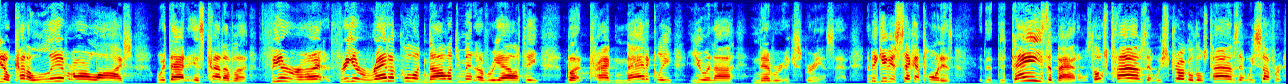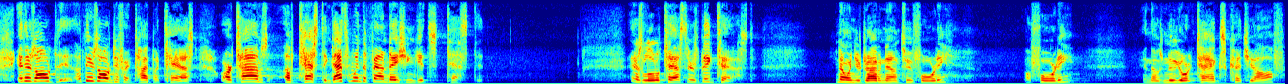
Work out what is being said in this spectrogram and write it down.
you know, kind of live our lives with that as kind of a theoretical acknowledgement of reality, but pragmatically, you and I never experience that. Let me give you a second point is the, the days of battles, those times that we struggle, those times that we suffer, and there's all, there's all different type of tests or times of testing. That's when the foundation gets tested. There's little test, there's big test. You know, when you're driving down 240 or 40 and those New York tags cut you off,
